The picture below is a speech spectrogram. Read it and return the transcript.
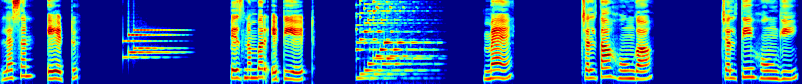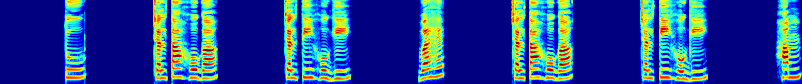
Lesson at page number eighty eight मैं चलता होऊँगा, चलती होंगी तू चलता होगा, चलती होगी, वह चलता होगा, चलती होगी हम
